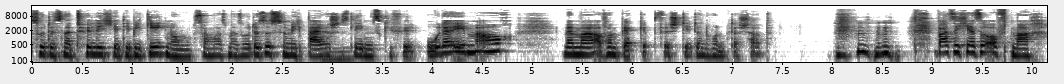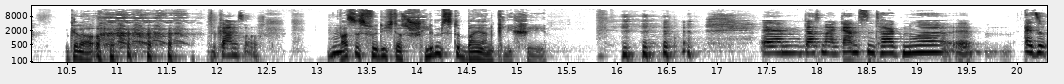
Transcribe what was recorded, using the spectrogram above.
so das Natürliche, die Begegnung, sagen wir es mal so, das ist für mich bayerisches mhm. Lebensgefühl. Oder eben auch, wenn man auf einem Berggipfel steht und runterschaut. Was ich ja so oft mache. Genau. so ganz oft. Hm? Was ist für dich das schlimmste Bayern-Klischee? ähm, dass man den ganzen Tag nur, äh, also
